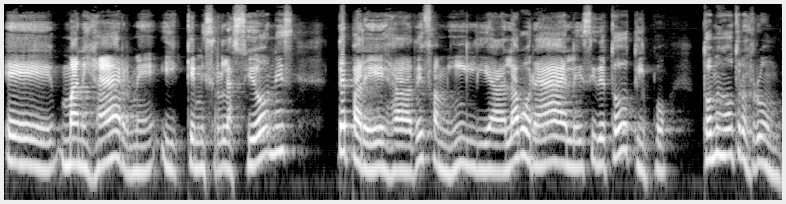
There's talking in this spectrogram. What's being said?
eh, manejarme y que mis relaciones de pareja, de familia, laborales y de todo tipo tomen otro rumbo.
